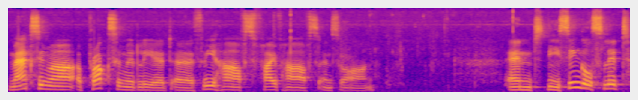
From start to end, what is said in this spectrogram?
maxima approximately at uh, 3 halves, 5 halves, and so on. And the single slit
